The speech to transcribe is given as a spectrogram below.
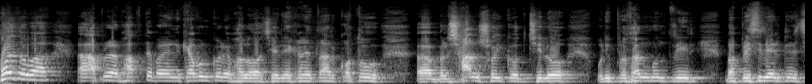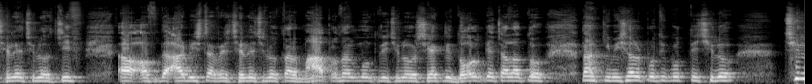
হয়তো বা আপনারা ভাবতে পারেন কেমন করে ভালো আছেন। এখানে তার কত মানে শান সৈকত ছিল। উনি প্রধানমন্ত্রীর বা প্রেসিডেন্টের ছেলে ছিল, চিফ অফ দ্য আর্মি স্টাফের ছেলে ছিল, তার মা প্রধানমন্ত্রী ছিল, সে একটি দলকে চালাতো, তার কি বিশাল প্রতিপত্তি ছিল? ছিল।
